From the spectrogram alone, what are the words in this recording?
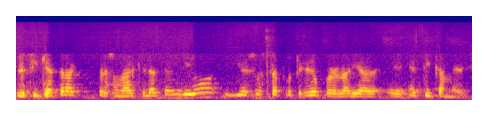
el psiquiatra personal que le atendió y eso está protegido por el área eh, ética médica.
